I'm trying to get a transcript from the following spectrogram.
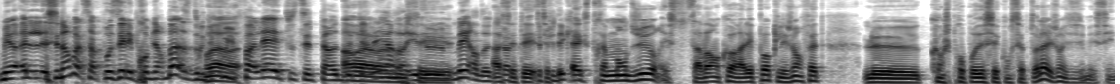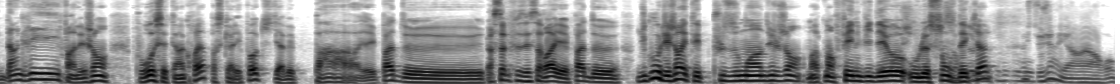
Mais euh, c'est normal, ça posait les premières bases. Donc, Ouais, du coup, ouais. il fallait toute cette période de Ah ouais, et de merde. Ah, c'était extrêmement dur et ça va encore à l'époque. Les gens, en fait, le, quand je proposais ces concepts-là, les gens ils disaient mais c'est une dinguerie. Enfin, les gens, pour eux, c'était incroyable parce qu'à l'époque, il n'y avait pas, il y avait pas de, Personne faisait ça. ouais, il y avait pas de. Du coup, les gens étaient plus ou moins indulgents. Maintenant, fais une vidéo où le son se décale. Je te jure, il y a un gros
